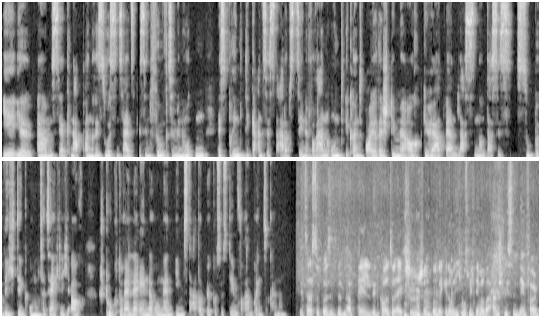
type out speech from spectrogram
eh ihr ähm, sehr knapp an Ressourcen seid, es sind 15 Minuten, es bringt die ganze Startup-Szene voran und ihr könnt eure Stimme auch gehört werden lassen und das ist super wichtig, um tatsächlich auch strukturelle Änderungen im Startup-Ökosystem voranbringen zu können. Jetzt hast du quasi den Appell, den Call to Action schon vorweggenommen. Ich muss mich dem aber anschließen in dem Fall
